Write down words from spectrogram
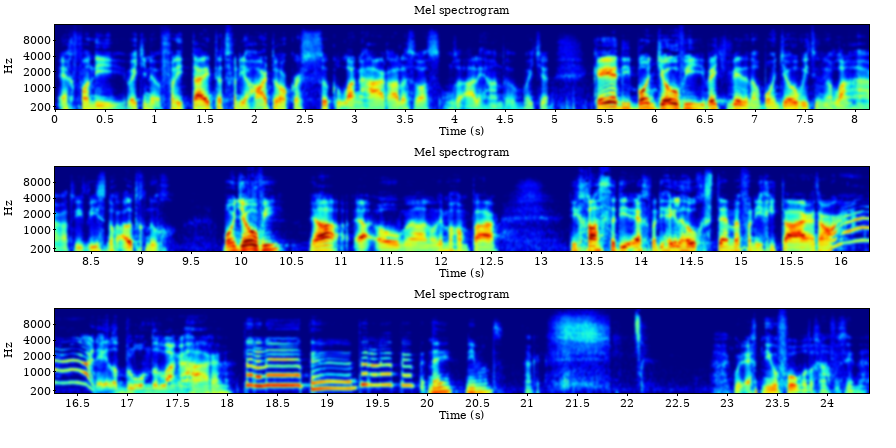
Echt van die, weet je, van die tijd dat van die hardrockers zulke lange haar hadden, zoals onze Alejandro, weet je. Ken je die Bon Jovi, weet je wie er nog, Bon Jovi toen hij nog lang haar had? Wie, is nog oud genoeg? Bon Jovi? Ja? Ja, oh man, alleen maar een paar. Die gasten die echt met die hele hoge stemmen van die gitaar. Die hele blonde lange haren. Nee, niemand? Oké. Ik moet echt nieuwe voorbeelden gaan verzinnen.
